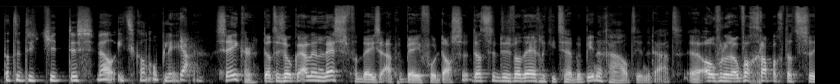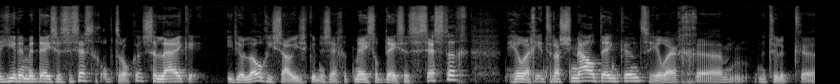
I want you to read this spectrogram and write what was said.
Dat het je dus wel iets kan opleveren. Ja, zeker. Dat is ook wel een les van deze APB voor Dassen. Dat ze dus wel degelijk iets hebben binnengehaald, inderdaad. Uh, overigens ook wel grappig dat ze hierin met D66 optrokken. Ze lijken ideologisch zou je kunnen zeggen, het meest op D66. Heel erg internationaal denkend, heel erg uh, natuurlijk uh,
